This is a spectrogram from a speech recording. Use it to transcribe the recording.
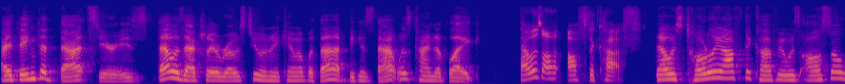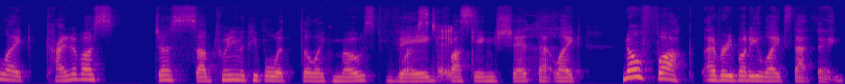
I think that that series that was actually a rose too when we came up with that because that was kind of like That was off the cuff. that was totally off the cuff. It was also like kind of us just subtweeting the people with the like most vague fucking shit that like no fuck everybody likes that thing.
